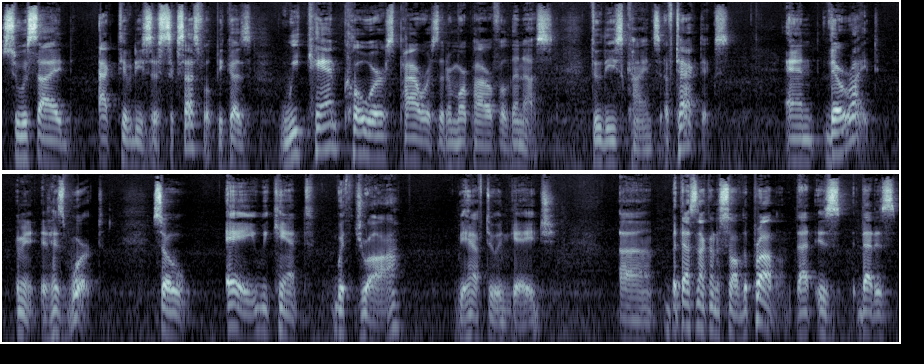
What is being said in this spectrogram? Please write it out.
Suicide activities are successful because we can coerce powers that are more powerful than us through these kinds of tactics. And they're right. I mean, it has worked. So, A, we can't withdraw, we have to engage. Uh, but that's not going to solve the problem. That is, that is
